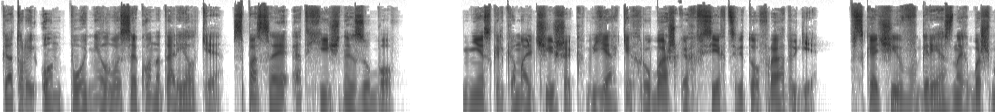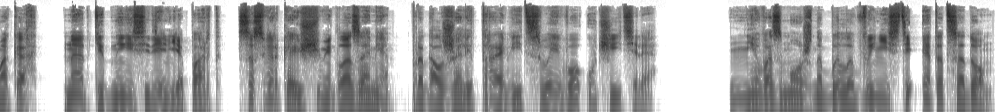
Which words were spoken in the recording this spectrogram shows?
который он поднял высоко на тарелке, спасая от хищных зубов. Несколько мальчишек в ярких рубашках всех цветов радуги, вскочив в грязных башмаках на откидные сиденья парт, со сверкающими глазами продолжали травить своего учителя. Невозможно было вынести этот садом.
